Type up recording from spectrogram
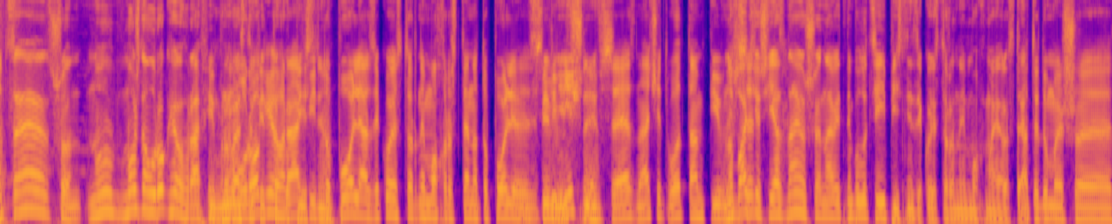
Ну це що? Ну можна урок географії провести Ну, урок під географії, таку пісню. тополя, з якої сторони мох росте на тополі, з північної. все, значить, от там Ну північ. Все- бачиш, я знаю, що навіть не було цієї пісні, з якої сторони мох має рости. А ти думаєш, е,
